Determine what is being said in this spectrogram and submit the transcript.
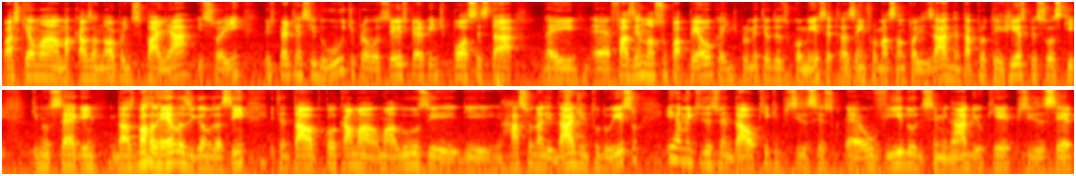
eu acho que é uma, uma causa nova para a gente espalhar isso aí. Eu espero que tenha sido útil para você, eu espero que a gente possa estar aí é, fazendo nosso papel, que a gente prometeu desde o começo, é trazer informação atualizada, tentar proteger as pessoas que, que nos seguem das balelas, digamos assim, e tentar colocar uma, uma luz de, de racionalidade em tudo isso e realmente desvendar o que, que precisa ser é, ouvido, disseminado e o que precisa ser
